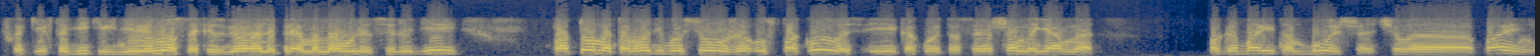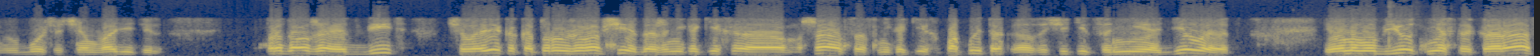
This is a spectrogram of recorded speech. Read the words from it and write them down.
в каких-то диких 90-х избивали прямо на улице людей. Потом это вроде бы все уже успокоилось, и какой-то совершенно явно по габаритам больше чело, парень, больше, чем водитель, продолжает бить человека, который уже вообще даже никаких э, шансов, никаких попыток э, защититься не делает. И он его бьет несколько раз,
